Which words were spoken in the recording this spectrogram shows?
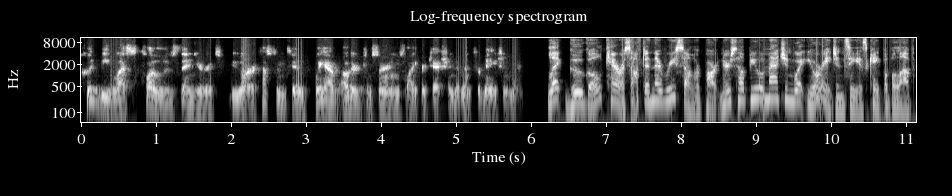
could be less closed than you're, you are accustomed to. We have other concerns like protection of information. Let Google, Carahsoft, and their reseller partners help you imagine what your agency is capable of.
